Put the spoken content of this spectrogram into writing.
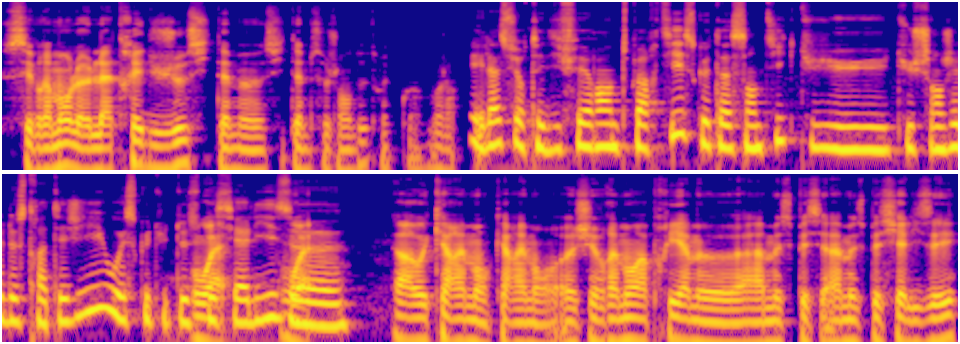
C'est vraiment l'attrait du jeu si t'aimes si t'aimes ce genre de truc, quoi. Voilà. Et là, sur tes différentes parties, est-ce que t'as senti que tu tu changeais de stratégie ou est-ce que tu te spécialises ouais. Ah oui, carrément, carrément. Euh, j'ai vraiment appris à me à me, spécialiser,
